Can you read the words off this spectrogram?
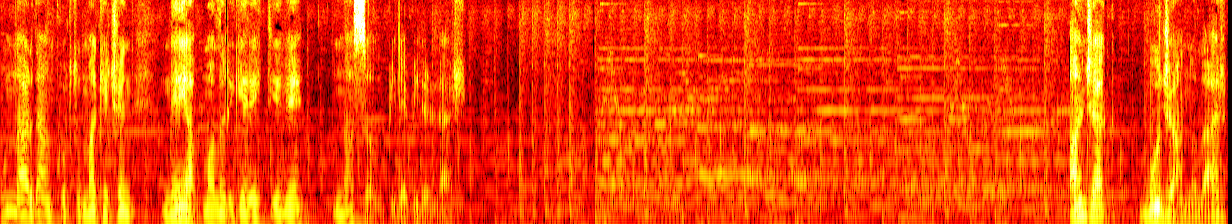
bunlardan kurtulmak için ne yapmaları gerektiğini nasıl bilebilirler?'' Ancak bu canlılar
